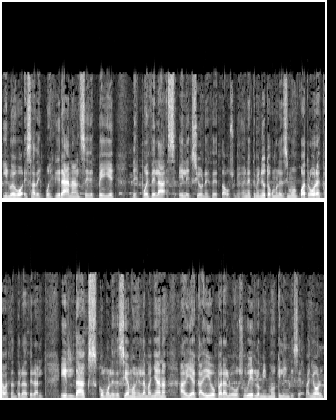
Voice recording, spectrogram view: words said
y luego esa después gran alza y despegue después de las elecciones de Estados Unidos. En este minuto, como les decimos, en cuatro horas está bastante lateral. El DAX, como les decíamos en la mañana, había caído para luego subir, lo mismo que el índice español.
